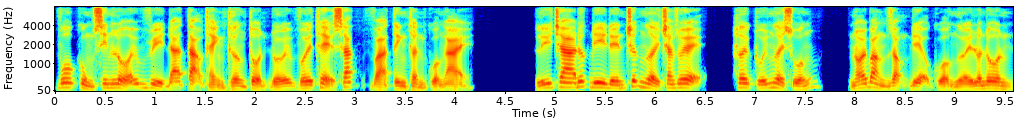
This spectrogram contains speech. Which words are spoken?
vô cùng xin lỗi vì đã tạo thành thương tổn đối với thể xác và tinh thần của ngài. Lý Cha Đức đi đến trước người Trang Duệ, hơi cúi người xuống, nói bằng giọng điệu của người London,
